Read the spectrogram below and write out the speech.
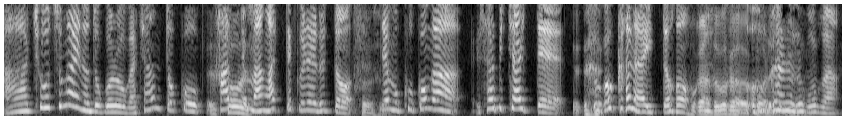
ああ、蝶つがいのところがちゃんとこう、パッて曲がってくれると、ででもここが錆びちゃいって動かないと、他のところが壊れて他のところが。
